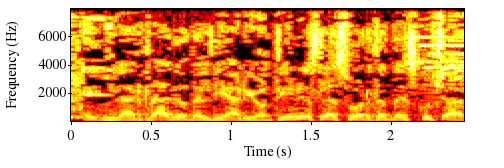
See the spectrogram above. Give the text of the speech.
En la radio del diario tienes la suerte de escuchar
